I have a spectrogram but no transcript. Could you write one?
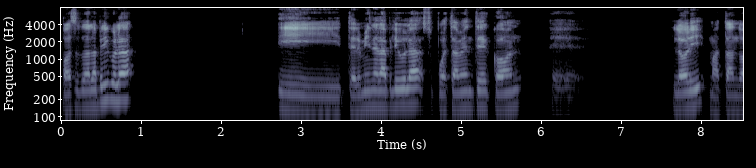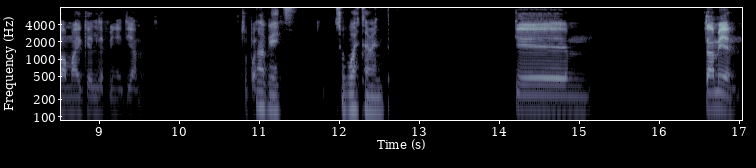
pasa toda la película y termina la película supuestamente con eh, Lori matando a Michael definitivamente. Supuestamente. Ok. Supuestamente. Que mm, también,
